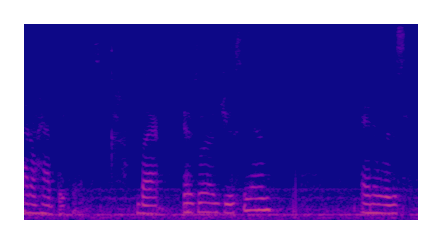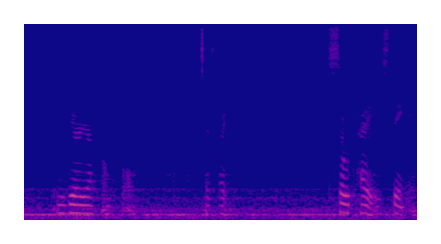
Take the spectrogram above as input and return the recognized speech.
I don't have big lips, but it was a little juicier, and it was very uncomfortable. It's like so tight, it was stinging.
